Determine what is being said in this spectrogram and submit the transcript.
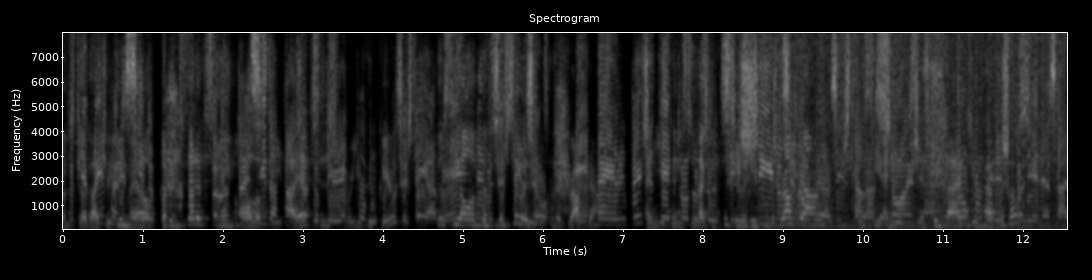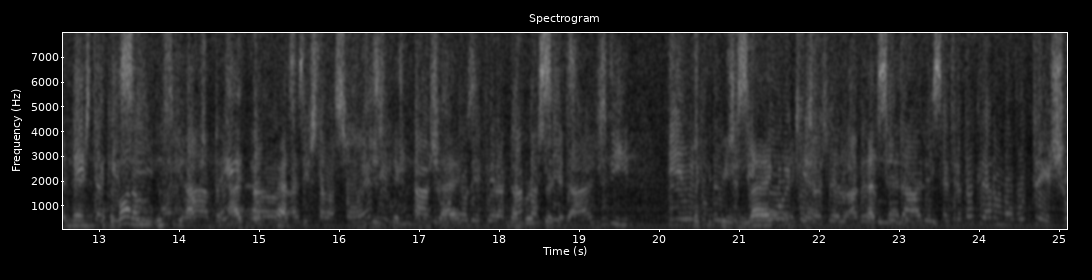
you've still got your email, but instead of seeing all of the IXs where you could peer, you'll see all of the facilities in the drop-down, and you can select the facility from the drop-down, you'll see any existing lags you have with us, and then at the bottom, you'll see an option to add sidewalk ah, as instalações e embaixo vão poder ter a capacidade e os números de circuitos, a velocidade, etc., para criar um novo trecho.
